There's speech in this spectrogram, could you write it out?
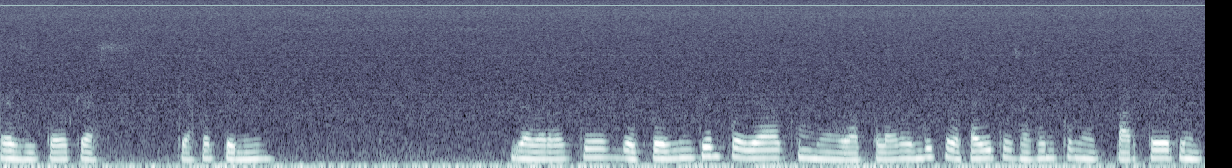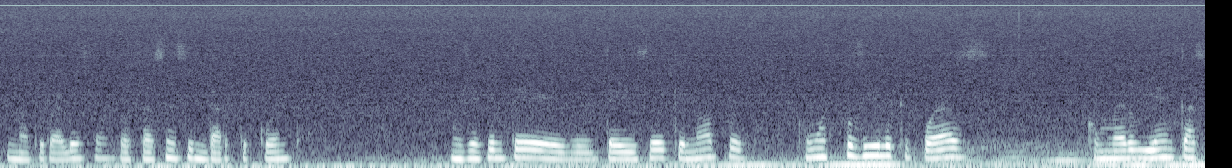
el resultado que has, que has obtenido. La verdad que después de un tiempo ya como la palabra indica los hábitos se hacen como parte de tu naturaleza los hacen sin darte cuenta. Mucha gente te dice que no pues cómo es posible que puedas comer bien casi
